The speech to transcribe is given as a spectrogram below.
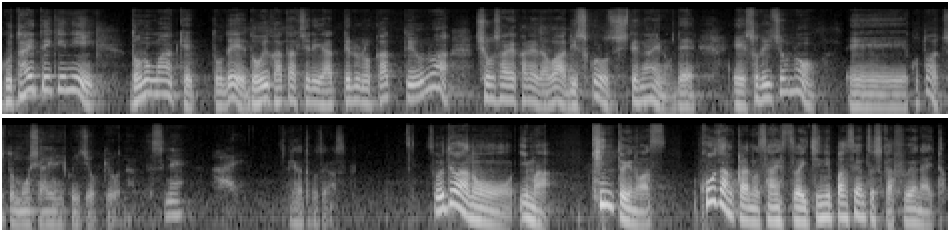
具体的にどのマーケットでどういう形でやってるのかっていうのは詳細彼らはディスクローズしてないので、えー、それ以上の、えー、ことはちょっと申し上げにくい状況なんですね。はい、ありがとうございますそれではあの今金というのは鉱山からの産出は12%しか増えないと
